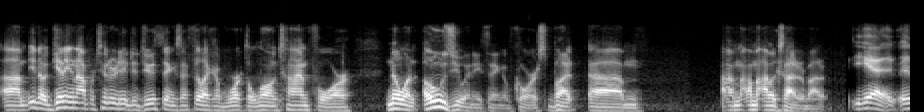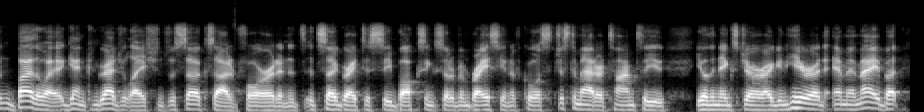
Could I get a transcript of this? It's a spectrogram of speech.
um, you know, getting an opportunity to do things I feel like I've worked a long time for. No one owes you anything, of course, but um, I'm, I'm I'm excited about it. Yeah, and by the way, again, congratulations. We're so excited for it, and it's it's so great to see boxing sort of. And of course, just a matter of time till you you're the next Joe Rogan here at MMA. But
